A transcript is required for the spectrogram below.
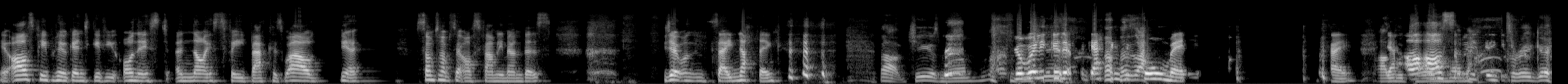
You know, ask people who are going to give you honest and nice feedback as well. You know, sometimes don't ask family members. you don't want them to say nothing. oh, cheers, mom. You're really good at forgetting to call me. Okay. yeah. I'll, ask somebody to trigger.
